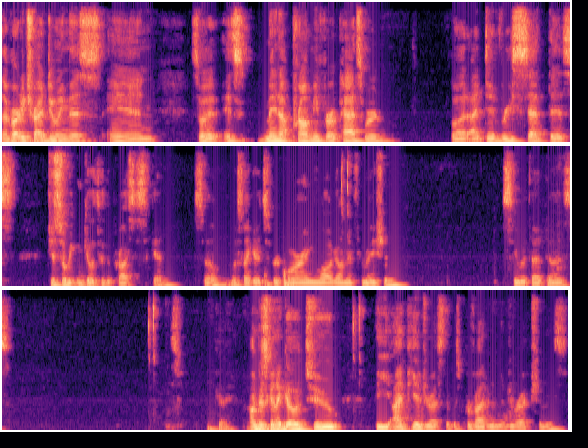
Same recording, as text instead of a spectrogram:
I've already tried doing this and so it it's, may not prompt me for a password, but I did reset this just so we can go through the process again. So looks like it's requiring logon information. Let's see what that does. Okay, I'm just going to go to the IP address that was provided in the directions.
